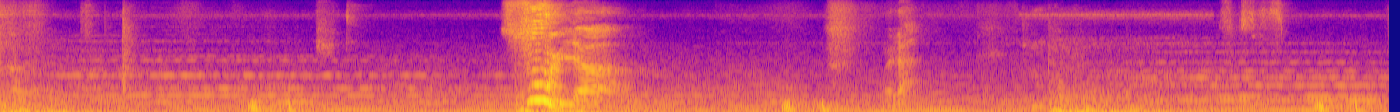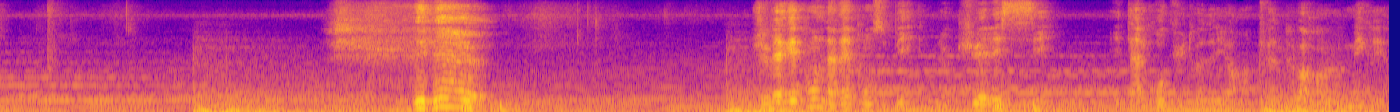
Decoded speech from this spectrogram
non. Putain. Saoul là Je vais répondre la réponse B. Le QLSC est un gros cul, toi d'ailleurs. hein. Tu vas devoir euh, maigrir.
